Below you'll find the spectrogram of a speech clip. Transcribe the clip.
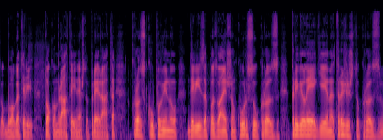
obogatili tokom rata i nešto pre rata, kroz kupovinu deviza po zvaničnom kursu, kroz privilegije na tržištu, kroz uh,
